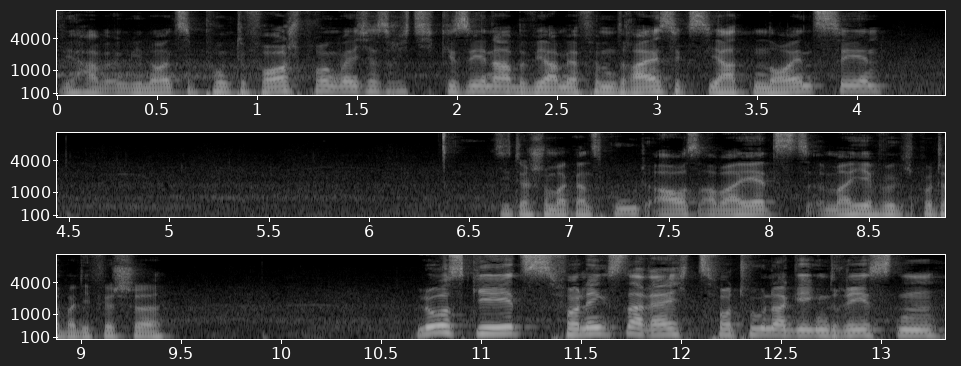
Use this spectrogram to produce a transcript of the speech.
wir haben irgendwie 19 Punkte Vorsprung, wenn ich das richtig gesehen habe. Wir haben ja 35, sie hatten 19. Sieht ja schon mal ganz gut aus, aber jetzt mal hier wirklich Butter bei die Fische. Los geht's, von links nach rechts, Fortuna gegen Dresden.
